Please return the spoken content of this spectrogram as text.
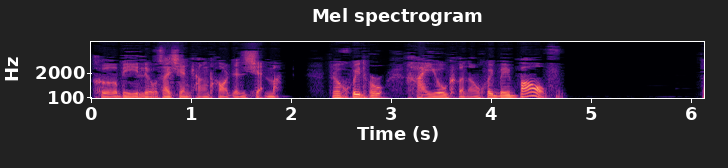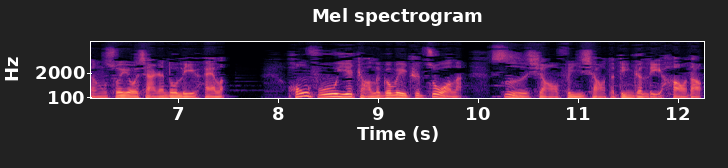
何必留在现场讨人嫌嘛？这回头还有可能会被报复。等所有下人都离开了，洪福也找了个位置坐了，似笑非笑的盯着李浩道：“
